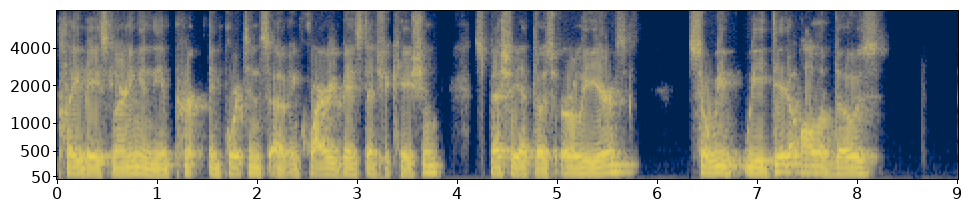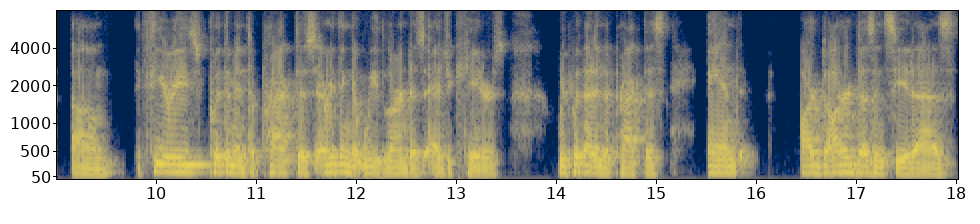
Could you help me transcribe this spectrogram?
play based learning, and the imp- importance of inquiry based education, especially at those early years. So we we did all of those um, theories, put them into practice. Everything that we learned as educators, we put that into practice, and our daughter doesn't see it as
